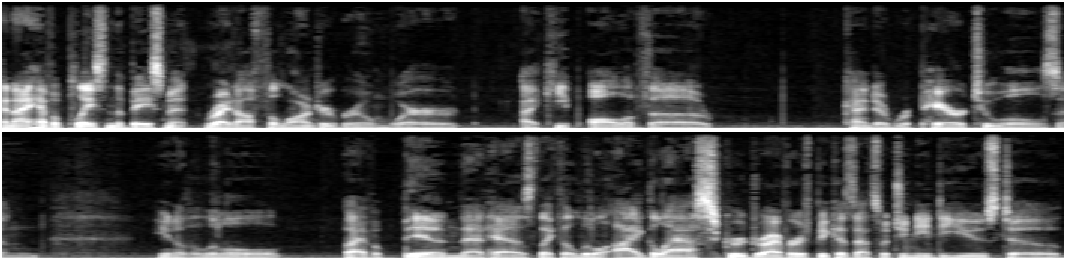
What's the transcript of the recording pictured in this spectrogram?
And I have a place in the basement right off the laundry room where I keep all of the kind of repair tools and you know the little I have a bin that has like the little eyeglass screwdrivers because that's what you need to use to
